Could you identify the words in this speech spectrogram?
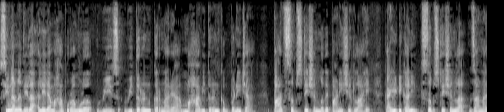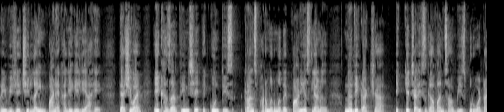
सीना नदीला आलेल्या महापुरामुळे वीज वितरण करणाऱ्या महावितरण कंपनीच्या पाच सबस्टेशनमध्ये पाणी शिरलं आहे. काही ठिकाणी सबस्टेशनला जाणारी विजेची लाईन पाण्याखाली गेली आहे. त्याशिवाय एक हजार तीनशे एकोणतीस ट्रान्सफॉर्मरमध्ये पाणी असल्यानं नदीकाठच्या एक्केचाळीस गावांचा वीज पुरवठा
